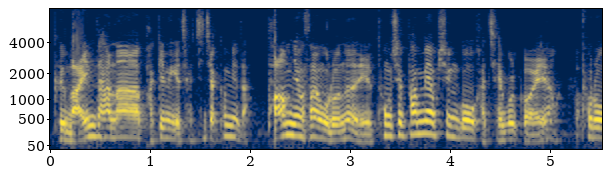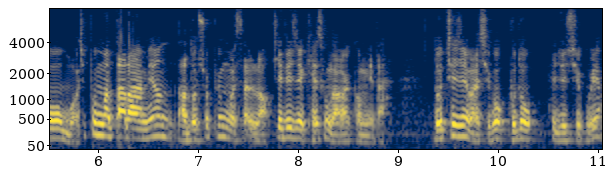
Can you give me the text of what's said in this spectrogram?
그 마인드 하나 바뀌는 게 진짜 큽니다. 다음 영상으로는 통신 판매업 신고 같이 해볼 거예요. 앞으로 뭐 10분만 따라하면 나도 쇼핑몰 셀러 시리즈 계속 나갈 겁니다. 놓치지 마시고 구독해 주시고요.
